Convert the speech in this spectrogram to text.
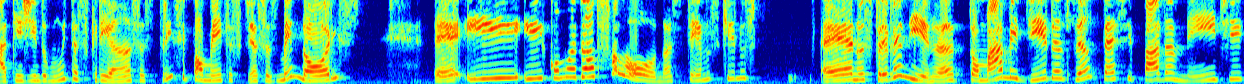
Atingindo muitas crianças, principalmente as crianças menores. É, e, e como o Eduardo falou, nós temos que nos é nos prevenir, né? tomar medidas antecipadamente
